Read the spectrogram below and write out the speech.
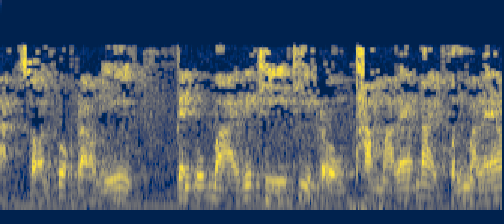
าศสอนพวกเรานี้ เป็นอุบายวิธีที่พระองค์ทำมาแล้วได้ผลมาแล้ว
